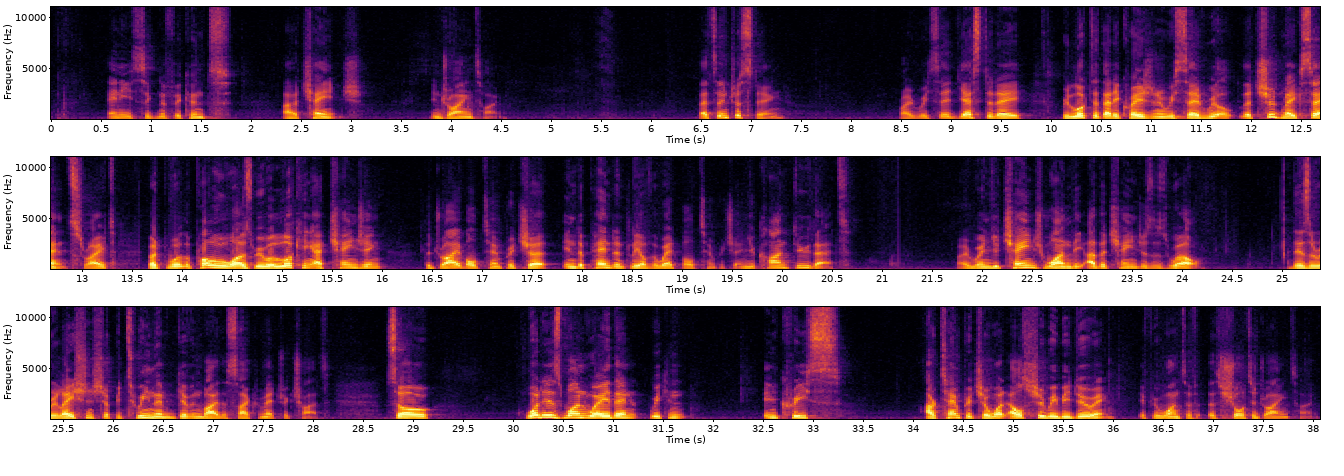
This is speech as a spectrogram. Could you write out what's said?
any significant uh, change in drying time. That's interesting, right? We said yesterday, we looked at that equation and we said, well, that should make sense, right? But what the problem was we were looking at changing the dry bulb temperature independently of the wet bulb temperature, and you can't do that. Right? When you change one, the other changes as well. There's a relationship between them given by the psychrometric chart. So what is one way then we can increase our temperature? What else should we be doing if we want a, a shorter drying time?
